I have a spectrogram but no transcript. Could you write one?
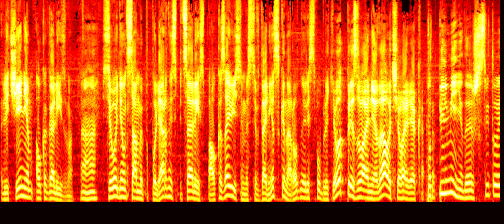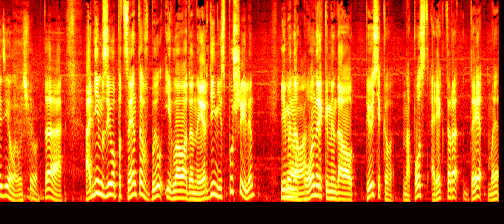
лечением алкоголизма. Ага. Сегодня он самый популярный специалист по алкозависимости в Донецкой Народной Республике. Вот призвание, да, у человека. Под пельмени даешь святое дело, вы чего? Да. Одним из его пациентов был и глава ДНР Денис Пушилин. Именно Да. он рекомендовал Песикова на пост ректора ДМУ.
